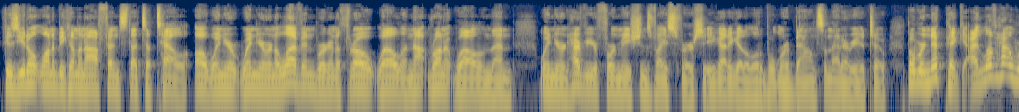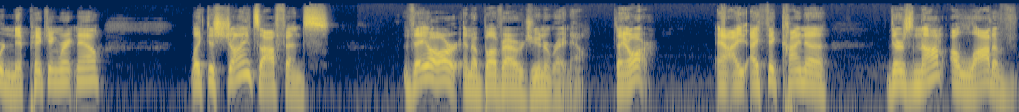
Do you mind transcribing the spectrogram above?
Because you don't want to become an offense that's a tell. Oh, when you're when you're in eleven, we're going to throw it well and not run it well, and then when you're in heavier formations, vice versa. You got to get a little bit more balance in that area too. But we're nitpicking. I love how we're nitpicking right now. Like this Giants offense, they are an above average unit right now. They are, and I I think kind of there's not a lot of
